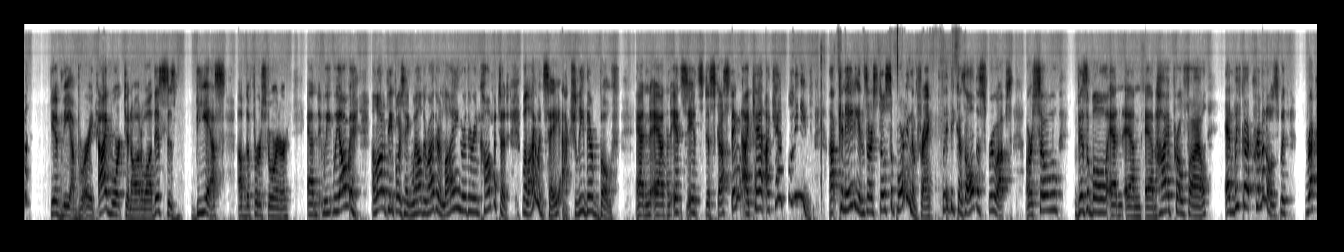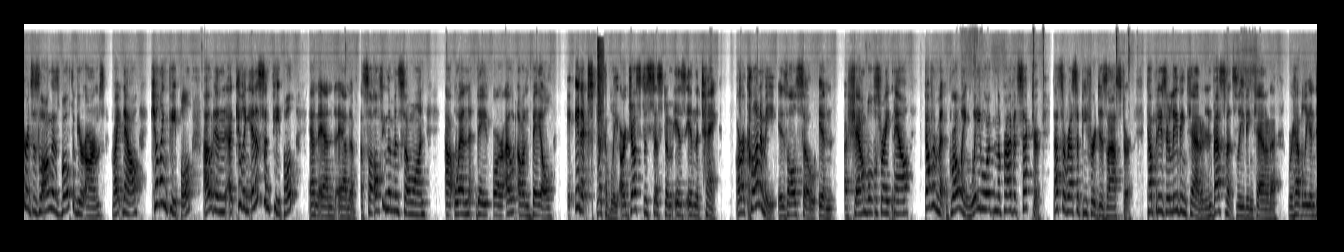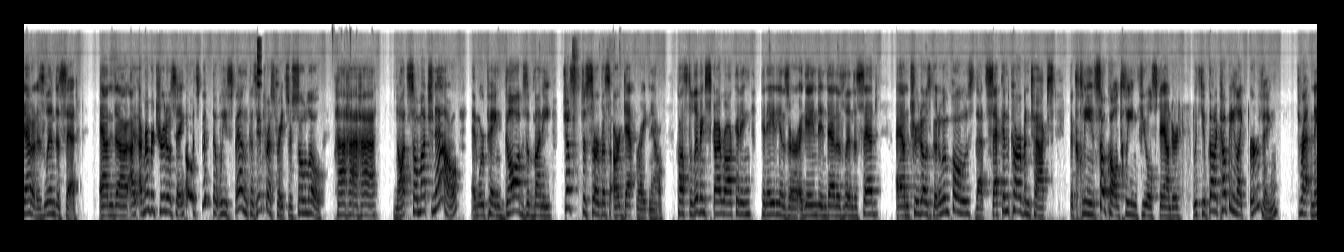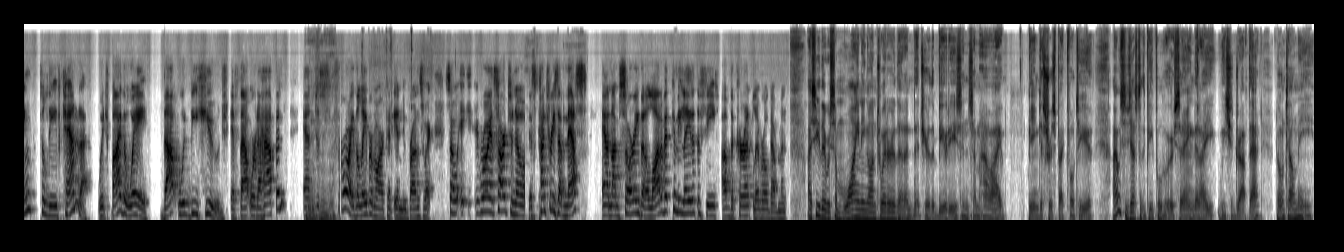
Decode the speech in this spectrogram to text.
Give me a break. I've worked in Ottawa. This is BS of the first order. And we, we always, a lot of people are saying, well, they're either lying or they're incompetent. Well, I would say actually they're both. And, and it's, it's disgusting. I can't, I can't believe uh, Canadians are still supporting them, frankly, because all the screw ups are so visible and, and, and high profile. And we've got criminals with records as long as both of your arms right now, killing people out in uh, killing innocent people and and and assaulting them and so on uh, when they are out on bail inexplicably. Our justice system is in the tank. Our economy is also in a shambles right now. Government growing way more than the private sector. That's a recipe for disaster. Companies are leaving Canada, investments leaving Canada. We're heavily indebted, as Linda said. And uh, I, I, remember Trudeau saying, "Oh, it's good that we spend because interest rates are so low." Ha ha ha! Not so much now, and we're paying gobs of money just to service our debt right now. Cost of living skyrocketing. Canadians are again in debt, as Linda said, and Trudeau's going to impose that second carbon tax, the clean, so-called clean fuel standard. With you've got a company like Irving threatening to leave Canada, which, by the way, that would be huge if that were to happen and mm-hmm. destroy the labor market in New Brunswick. So, it, Roy, it's hard to know. This country's a mess. And I'm sorry, but a lot of it can be laid at the feet of the current Liberal government. I see there was some whining on Twitter that, that you're the beauties and somehow I'm being disrespectful to you. I would suggest to the people who are saying that I we should drop that, don't tell me,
